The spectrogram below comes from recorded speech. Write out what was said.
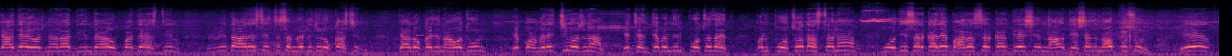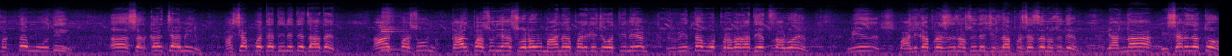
त्या त्या योजनाला दीनदयाळ उपाध्याय असतील विविध आर एस एसच्या संघटनेचे लोक असतील त्या लोकांची नावं देऊन हे काँग्रेसची योजना हे जनतेपर्यंत पोचत आहेत. पण पोचवत असताना मोदी सरकार हे भारत सरकार देश हे नाव देशाचं नाव पुसून हे फक्त मोदी अ, सरकारचे आम्ही अशा पद्धतीने ते जात आहेत. आजपासून कालपासून या सोलापूर महानगरपालिकेच्या वतीने विविध व प्रभागात हे चालू आहे. मी पालिका प्रशासन असू दे जिल्हा प्रशासन असू दे यांना इशारा देतो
